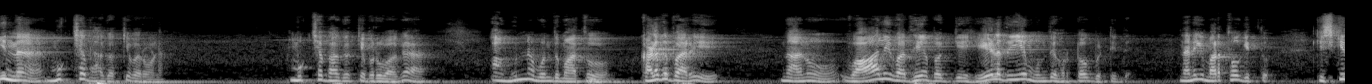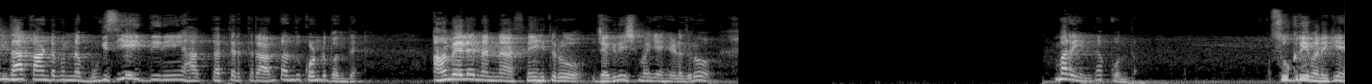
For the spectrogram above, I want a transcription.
ಇನ್ನು ಮುಖ್ಯ ಭಾಗಕ್ಕೆ ಬರೋಣ. ಮುಖ್ಯ ಭಾಗಕ್ಕೆ ಬರುವಾಗ ಆ ಮುನ್ನ ಒಂದು ಮಾತು ಕಳೆದ ಬಾರಿ ನಾನು ವಾಲಿ ವಧೆಯ ಬಗ್ಗೆ ಹೇಳದೆಯೇ ಮುಂದೆ ಹೊರಟೋಗ್ಬಿಟ್ಟಿದ್ದೆ. ನನಗೆ ಮರ್ತೋಗಿತ್ತು ಕಿಷ್ಕಿಂಧ ಕಾಂಡವನ್ನು ಮುಗಿಸಿಯೇ ಇದ್ದೀನಿ ಹತ್ತ ಹತ್ತಿರ ಅಂತ ಅಂದುಕೊಂಡು ಬಂದೆ. ಆಮೇಲೆ ನನ್ನ ಸ್ನೇಹಿತರು ಜಗದೀಶ್ ಮಯ್ಯ ಹೇಳಿದ್ರು, ಮರೆಯಿಂದ ಕೊಂದ. ಸುಗ್ರೀವನಿಗೆ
